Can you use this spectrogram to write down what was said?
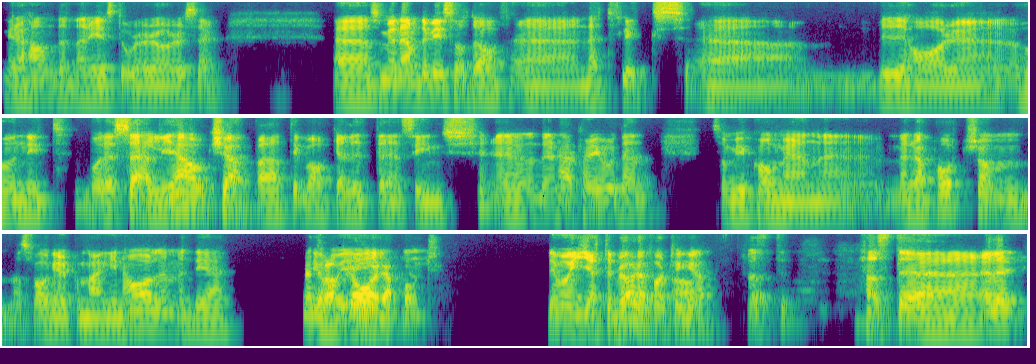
mera handel när det är stora rörelser. Eh, som jag nämnde, vi sålt av eh, Netflix. Eh, vi har eh, hunnit både sälja och köpa tillbaka lite Sinch eh, under den här perioden som ju kom med en, med en rapport som var svagare på marginalen. Men det, men det var en bra ju, rapport. Det var en jättebra rapport tycker ja. jag. Fast, fast, eh, eller,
